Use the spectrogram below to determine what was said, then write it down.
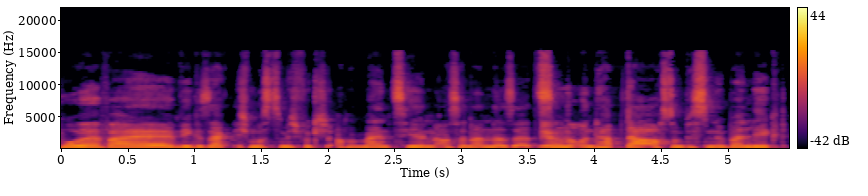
cool, weil, wie gesagt, ich musste mich wirklich auch mit meinen Zielen auseinandersetzen Ja. und habe da auch so ein bisschen überlegt,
